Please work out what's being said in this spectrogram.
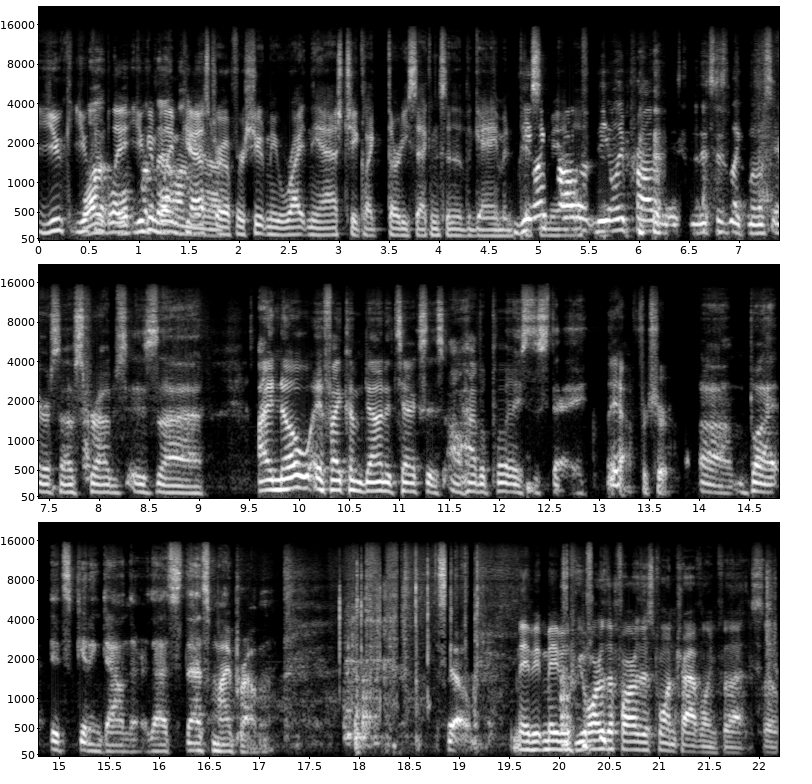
You you We'll- can blame we'll you can blame on the, Castro uh, for shooting me right in the ass cheek like 30 seconds into the game and The pissing only me off. problem, the only problem is, and this is like most airsoft scrubs, is uh, I know if I come down to Texas, I'll have a place to stay. Yeah, for sure. um, but it's getting down there. That's that's my problem. So Maybe maybe You are the farthest one traveling for that. So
